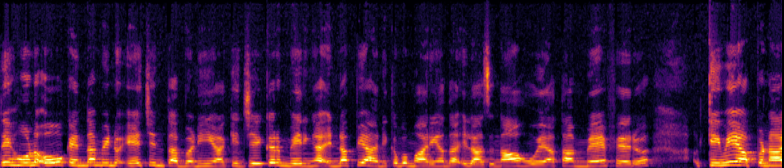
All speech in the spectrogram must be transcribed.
ਤੇ ਹੁਣ ਉਹ ਕਹਿੰਦਾ ਮੈਨੂੰ ਇਹ ਚਿੰਤਾ ਬਣੀ ਆ ਕਿ ਜੇਕਰ ਮੇਰੀਆਂ ਇਹਨਾਂ ਭਿਆਨਕ ਬਿਮਾਰੀਆਂ ਦਾ ਇਲਾਜ ਨਾ ਹੋਇਆ ਤਾਂ ਮੈਂ ਫਿਰ ਕਿਵੇਂ ਆਪਣਾ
